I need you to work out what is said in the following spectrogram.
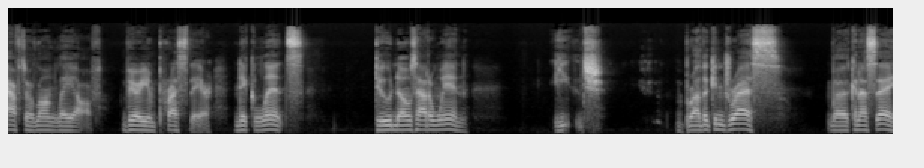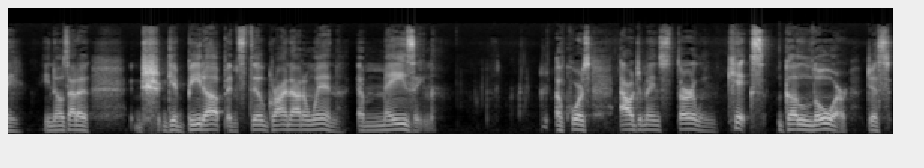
after a long layoff. Very impressed there. Nick Lentz, dude knows how to win. He, brother can dress. What can I say? He knows how to get beat up and still grind out a win. Amazing. Of course, Aljamain Sterling kicks galore, just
